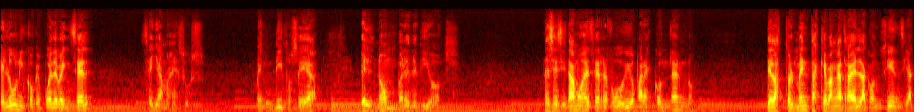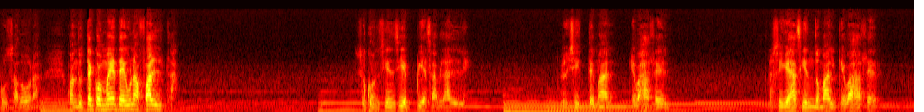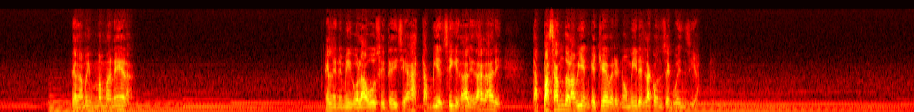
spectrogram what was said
El único que puede vencer se llama Jesús. Bendito sea el nombre de Dios. Necesitamos ese refugio para escondernos de las tormentas que van a traer la conciencia acusadora. Cuando usted comete una falta, su conciencia empieza a hablarle. Lo hiciste mal, ¿qué vas a hacer? Lo sigues haciendo mal, ¿qué vas a hacer? De la misma manera, el enemigo la usa y te dice, ah, estás bien, sigue, dale, dale, dale. Estás pasándola bien, qué chévere, no mires la consecuencia.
